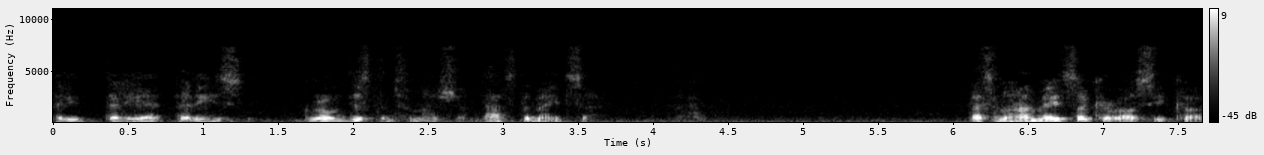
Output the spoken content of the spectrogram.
that he that he that he's grown distant from Hashem. That's the meitzar. That's Mahametza Karasi Ka.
